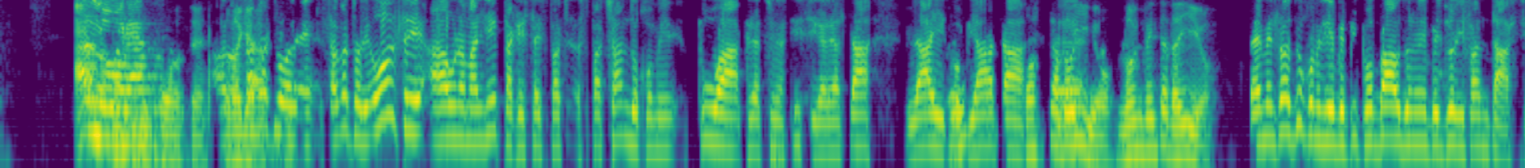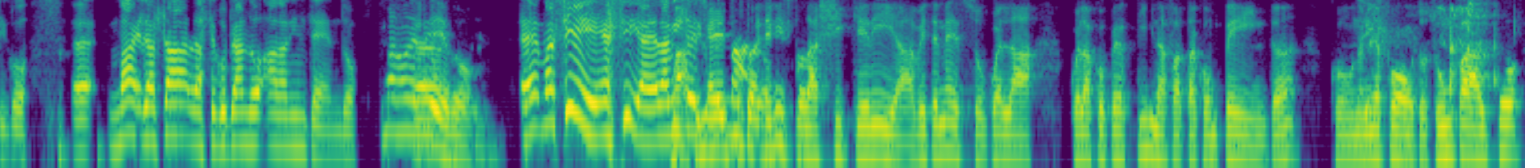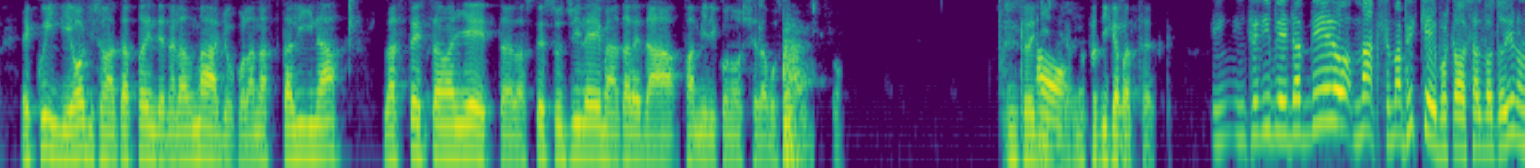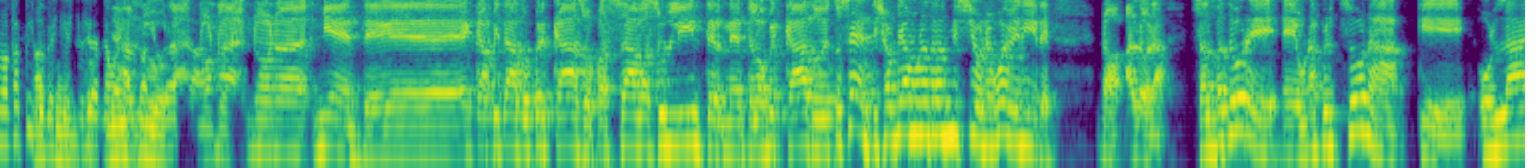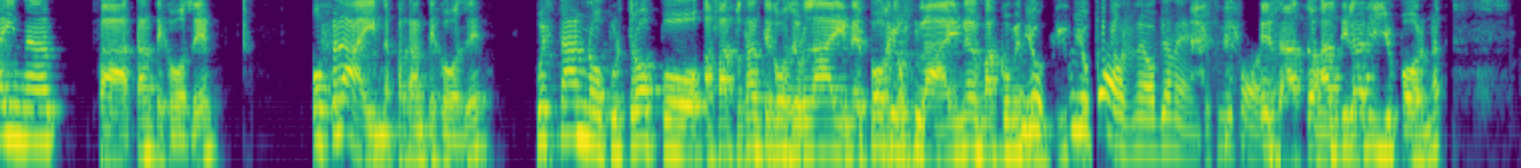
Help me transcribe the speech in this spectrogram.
Allora, allora Salvatore, Salvatore, oltre a una maglietta che stai spacciando come tua creazione artistica, in realtà l'hai copiata. Ho stato eh, io, l'ho inventata io. L'hai inventata tu, come direbbe Pippo Baudo nei peggiori fantastico, eh, ma in realtà la stai copiando alla Nintendo. Ma non è eh, vero. Eh, ma sì, eh sì, è la vita ma prima di tutto avete visto la sciccheria, avete messo quella, quella copertina fatta con paint, con una sì. mia foto su un palco e quindi oggi sono andato a prendere nell'armadio con la naftalina la stessa maglietta, lo stesso gilema, tale da farmi riconoscere da vostro pubblico. Incredibile, oh, una fatica pazzesca incredibile davvero. Max, ma perché hai portato Salvatore? Io non ho capito Appunto, perché stasera abbiamo Salvatore. Non, non, niente, eh, è capitato per caso, passava sull'internet, l'ho beccato, ho detto senti, abbiamo una trasmissione, vuoi venire? No, allora, Salvatore è una persona che online fa tante cose, offline fa tante cose, Quest'anno purtroppo ha fatto tante cose online e poi offline, ma come su, tutti. Su YouPorn ovviamente, su YouPorn. esatto, al di là di YouPorn.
